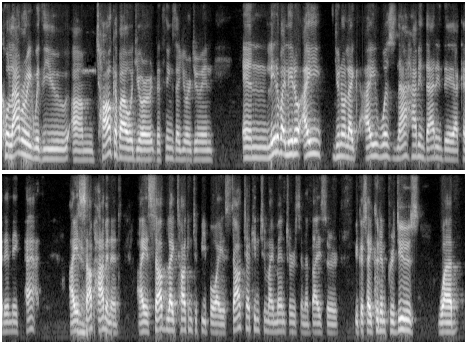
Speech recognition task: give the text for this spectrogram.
collaborate with you, um, talk about your the things that you're doing and little by little i you know like i was not having that in the academic path i yeah. stopped having it i stopped like talking to people i stopped talking to my mentors and advisor because i couldn't produce what,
